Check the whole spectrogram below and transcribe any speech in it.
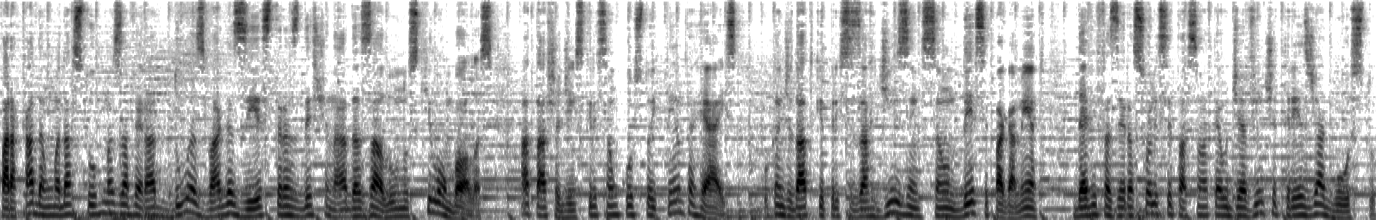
Para cada uma das turmas haverá duas vagas extras destinadas a alunos quilombolas. A taxa de inscrição custa 80 reais. O candidato que precisar de isenção desse pagamento deve fazer a solicitação até o dia 23 de agosto.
